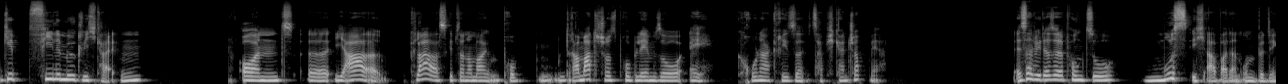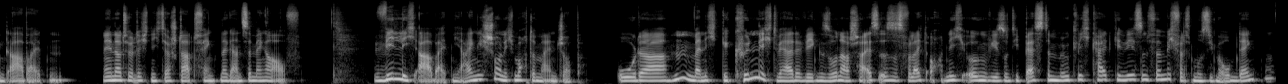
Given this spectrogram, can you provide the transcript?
Gibt viele Möglichkeiten. Und äh, ja, klar, es gibt da nochmal ein, Pro ein dramatisches Problem, so, ey, Corona-Krise, jetzt habe ich keinen Job mehr. ist halt wieder so der Punkt, so, muss ich aber dann unbedingt arbeiten? Nee, natürlich nicht. Der Staat fängt eine ganze Menge auf. Will ich arbeiten? Ja, eigentlich schon. Ich mochte meinen Job. Oder hm, wenn ich gekündigt werde wegen so einer Scheiße, ist es vielleicht auch nicht irgendwie so die beste Möglichkeit gewesen für mich. Vielleicht muss ich mal umdenken.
